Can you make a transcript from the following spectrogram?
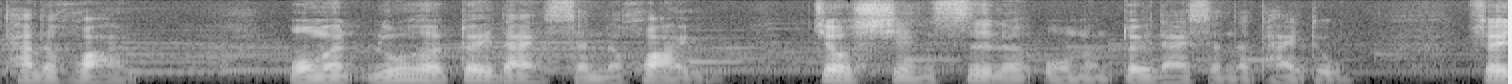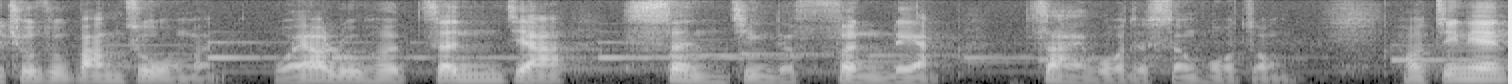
他的话语，我们如何对待神的话语，就显示了我们对待神的态度。所以求主帮助我们，我要如何增加圣经的分量在我的生活中。好，今天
